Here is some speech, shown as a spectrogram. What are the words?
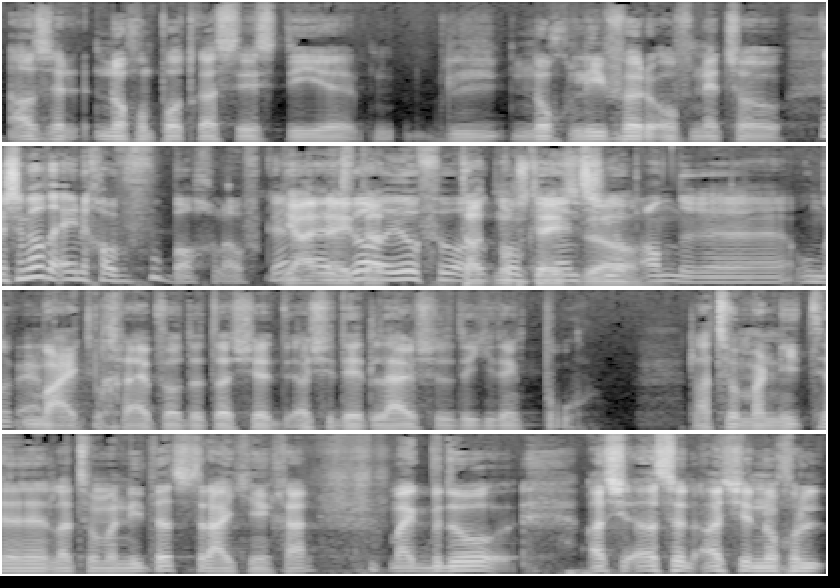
als er nog een podcast is die je li- nog liever of net zo We zijn wel de enige over voetbal, geloof ik. Hè? Ja, er is wel dat- heel veel dat nog steeds wel. op andere onderwerpen. Maar ik begrijp wel dat als je, als je dit luistert, dat je denkt, poeh, laten we maar niet, eh, laten we maar niet dat straatje ingaan. Maar ik bedoel, als je, als, een, als je nog een,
